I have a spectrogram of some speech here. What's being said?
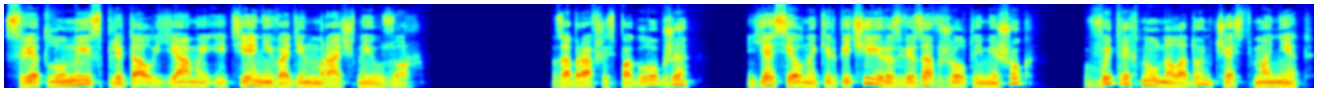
Свет луны сплетал ямы и тени в один мрачный узор. Забравшись поглубже, я сел на кирпичи и, развязав желтый мешок, вытряхнул на ладонь часть монет,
